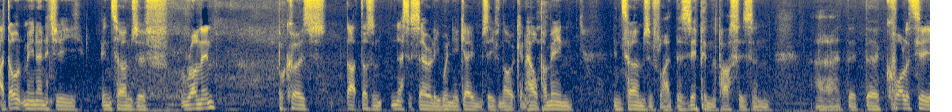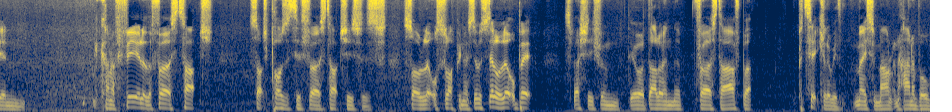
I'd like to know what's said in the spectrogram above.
I don't mean energy in terms of running, because that doesn't necessarily win your games, even though it can help. I mean, in terms of like the zip in the passes and uh, the the quality and kind of feel of the first touch, such positive first touches, there's so little sloppiness. There was still a little bit, especially from the Ordala in the first half, but particularly with Mason Mount and Hannibal.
